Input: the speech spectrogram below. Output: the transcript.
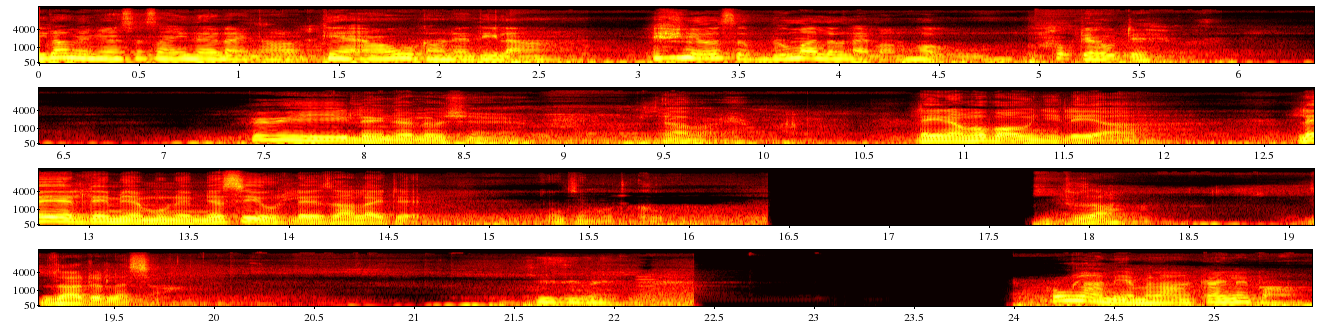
ဒီလောက်မြန်မြန်ဆက်ဆိုင်လဲနိုင်တာတော့တကယ်အောင်ဖို့ကောင်းတယ်သိလားအင်းလို့ဆိုဘလို့မှလုံနိုင်မှာမဟုတ်ဘူးဟုတ်တယ်ဟုတ်တယ်ပြီးပြီးလိန်တယ်လို့ရှရင်ရပါတယ်လိန်နာမဟုတ်ပါဘူးညီလေးอ่ะလက်ရဲ့လင်မြန်မှုနဲ့မျက်စိကိုလှည့်စားလိုက်တဲ့တန့်ကျင်မှုတစ်ခုသူစားသူစားအတွက်လက်စားကြီးစီပဲဖုန်းလာနေမလားကြိုင်လိုက်ပါဦး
